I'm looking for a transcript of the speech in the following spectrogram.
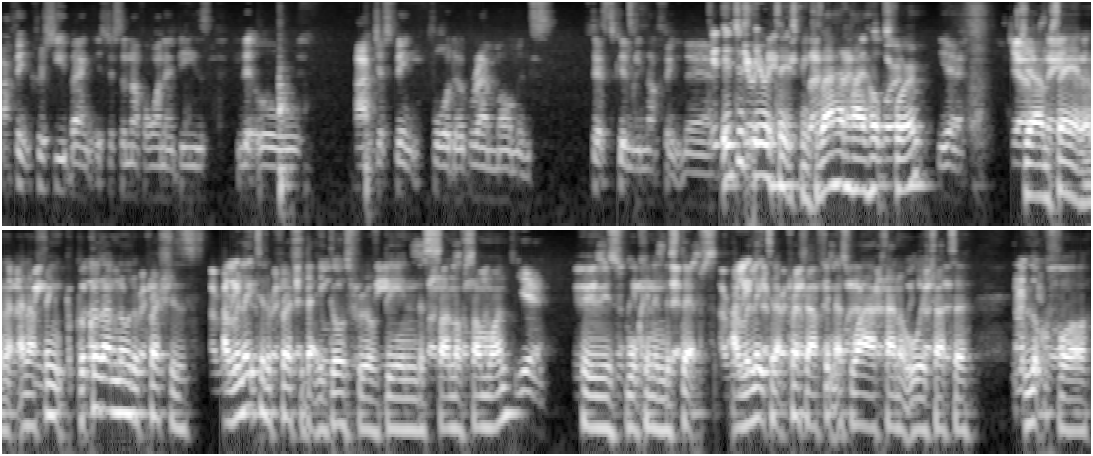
I think Chris Eubank is just another one of these little. I just think for the grand moments, there's gonna be nothing there. It just irritates me because I had high hopes for him. yeah, Do you know what I'm saying? And, and I think because I know the pressures, I relate to the pressure that he goes through of being the son of someone yeah, who's walking in the steps. I relate to that pressure. I think that's why I kind of always try to look for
